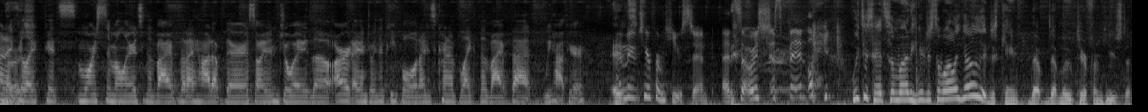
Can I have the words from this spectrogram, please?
And I feel like it's more similar to the vibe that I had up there. So I enjoy the art, I enjoy the people, and I just kind of like the vibe that we have here. I moved here from Houston, and so it's just been like We just had somebody here just a while ago that just came that that moved here from Houston.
